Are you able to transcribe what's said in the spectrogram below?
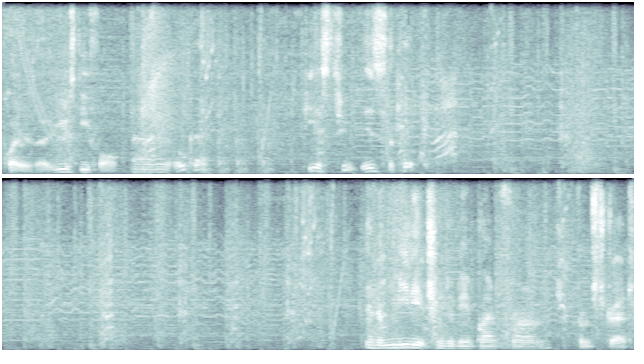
players uh, use default. Uh, okay. PS2 is the pick. An immediate change of game plan from from Stretch.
